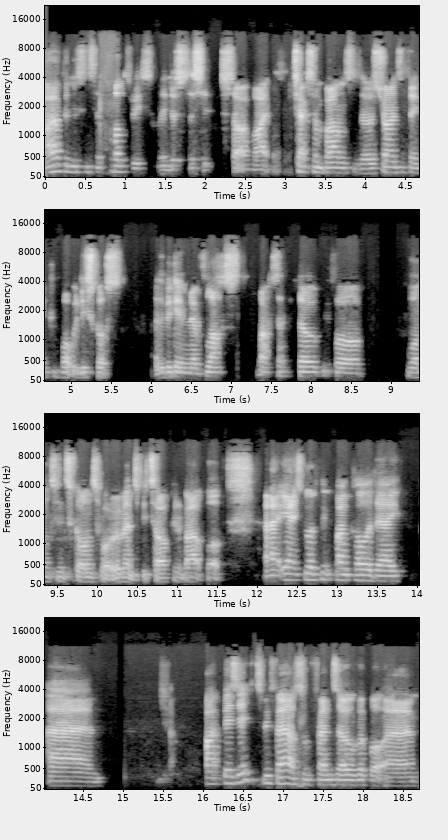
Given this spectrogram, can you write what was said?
I've been listening to the pods recently just to sort of like checks and balances. I was trying to think of what we discussed at the beginning of last last episode before wanting to go on to what we were meant to be talking about. But uh, yeah, it's good. Think bank holiday. Um, quite busy, to be fair. I some friends over, but um,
